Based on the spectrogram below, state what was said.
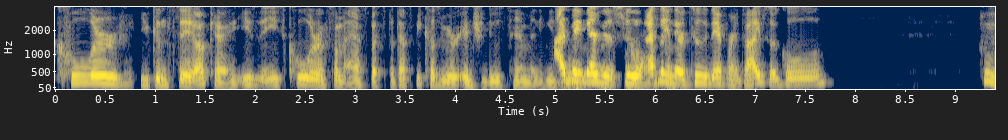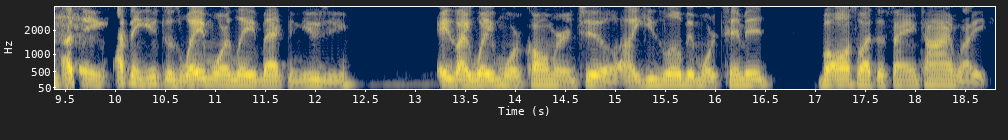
cooler. You can say okay, he's he's cooler in some aspects, but that's because we were introduced to him, and he's. I think they're just two. I think they're two different types of cool. I think I think Yuta's way more laid back than Yuji he's like way more calmer and chill. Like he's a little bit more timid, but also at the same time, like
